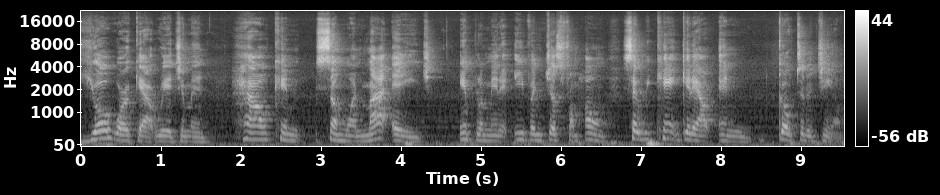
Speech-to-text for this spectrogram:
your workout regimen. How can someone my age implement it even just from home? Say we can't get out and go to the gym.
